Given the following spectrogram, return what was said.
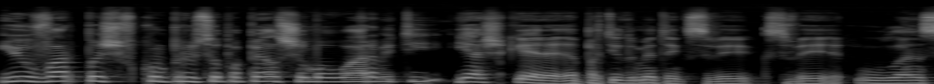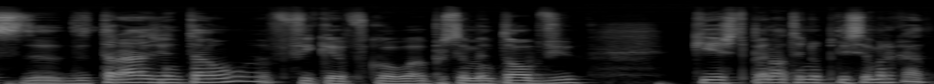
e o VAR depois cumpriu o seu papel, chamou o árbitro e, e, acho que era a partir do momento em que se vê, que se vê o lance de, de trás, então fica, ficou absolutamente óbvio que este penalti não podia ser marcado.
